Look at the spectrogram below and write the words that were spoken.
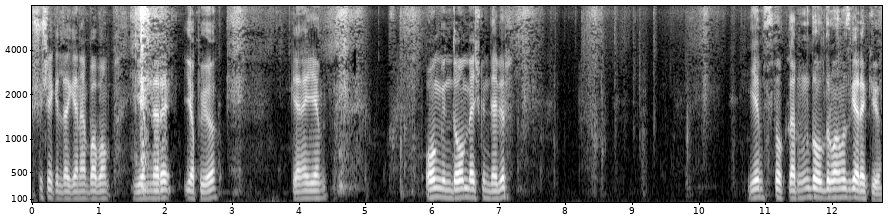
Şu şekilde gene babam yemleri yapıyor. Gene yem 10 günde 15 günde bir yem stoklarını doldurmamız gerekiyor.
